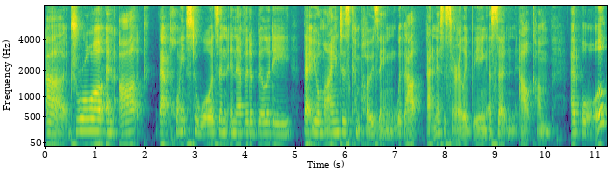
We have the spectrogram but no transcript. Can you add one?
uh, draw an arc that points towards an inevitability that your mind is composing without that necessarily being a certain outcome at all.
